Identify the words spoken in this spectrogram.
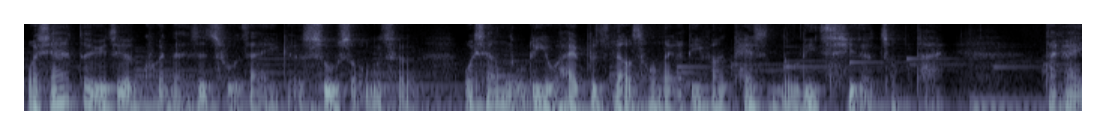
我现在对于这个困难是处在一个束手无策，我想努力，我还不知道从哪个地方开始努力起的状态。大概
